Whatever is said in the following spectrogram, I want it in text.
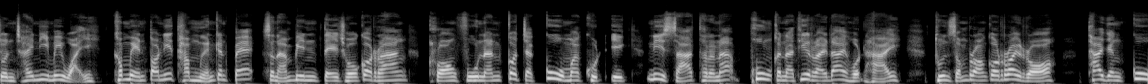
จนใช้หนี่ไม่ไหวเขมรตอนนี้ทำเหมือนกันเป๊ะ สนามบินเตโชก็ร้าง คลองฟูนั้นก็จะกู้มาขุดอีกหนี่สาธารณะพุ่งขณะที่รายได้หดหาย ทุนสำรองก็ร่อยหรอ ถ้ายังกู้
